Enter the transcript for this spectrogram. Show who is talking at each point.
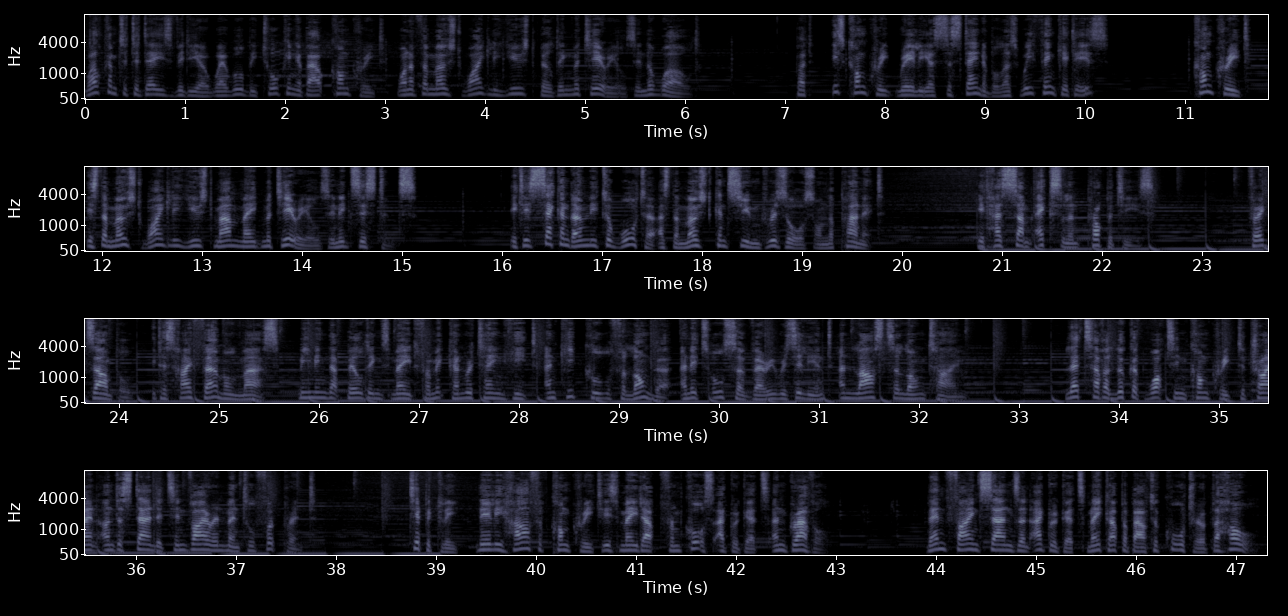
Speaker 1: Welcome to today's video where we'll be talking about concrete, one of the most widely used building materials in the world. But, is concrete really as sustainable as we think it is? Concrete is the most widely used man-made materials in existence. It is second only to water as the most consumed resource on the planet. It has some excellent properties, for example, it has high thermal mass, meaning that buildings made from it can retain heat and keep cool for longer and it's also very resilient and lasts a long time. Let's have a look at what's in concrete to try and understand its environmental footprint. Typically, nearly half of concrete is made up from coarse aggregates and gravel. Then fine sands and aggregates make up about a quarter of the whole.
